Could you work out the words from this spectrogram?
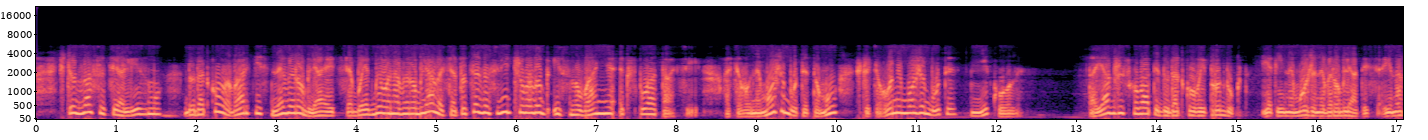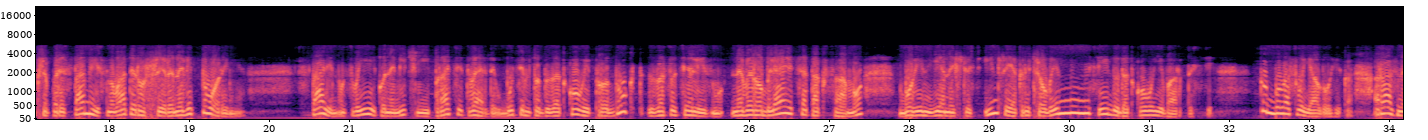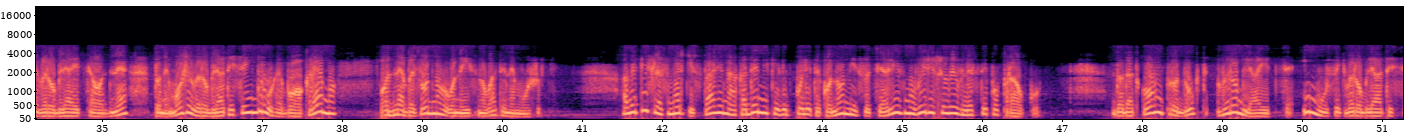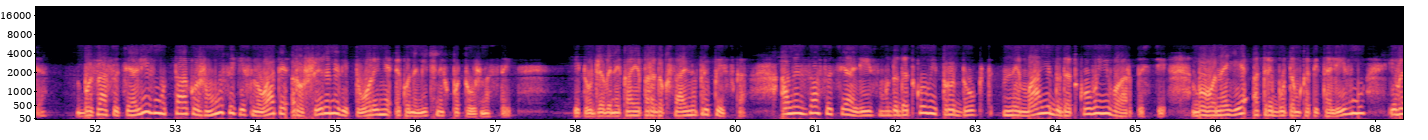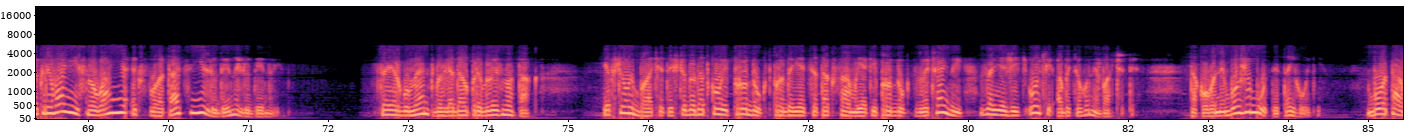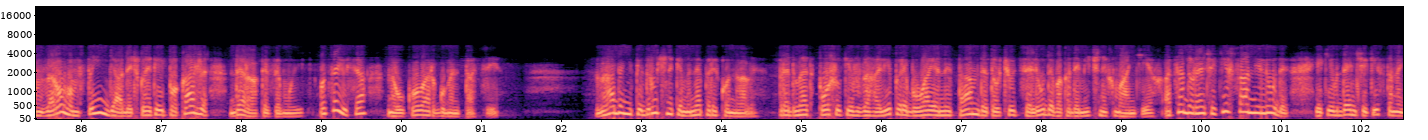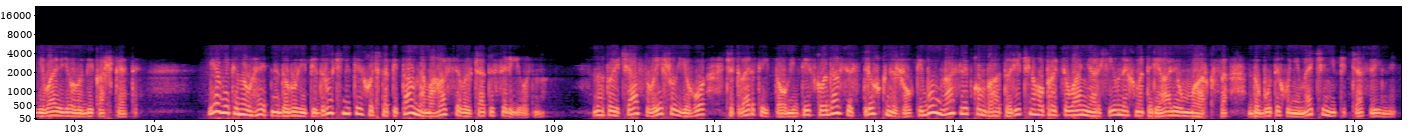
що за соціалізму додаткова вартість не виробляється, бо якби вона вироблялася, то це засвідчувало б існування експлуатації, а цього не може бути тому, що цього не може бути ніколи. Та як же сховати додатковий продукт, який не може не вироблятися, інакше перестане існувати розширене відтворення? Сталін у своїй економічній праці твердив, буцімто додатковий продукт за соціалізму не виробляється так само, бо він є не щось інше, як речовинний носій додаткової вартості. Тут була своя логіка. Раз не виробляється одне, то не може вироблятися і друге, бо окремо одне без одного вони існувати не можуть. Але після смерті Сталіна академіки від політекономії соціалізму вирішили внести поправку. Додатковий продукт виробляється і мусить вироблятися, бо за соціалізму також мусить існувати розширене відтворення економічних потужностей. І тут же виникає парадоксальна приписка. Але за соціалізму додатковий продукт не має додаткової вартості, бо вона є атрибутом капіталізму і викриває існування експлуатації людини людиною. Цей аргумент виглядав приблизно так. Якщо ви бачите, що додатковий продукт продається так само, як і продукт звичайний, зав'яжіть очі, аби цього не бачити. Такого не може бути, та й годі. Бо там за рогом стоїть дядечко, який покаже, де раки зимують. Оце й уся наукова аргументація. Згадані підручники мене переконали. Предмет пошуків взагалі перебуває не там, де товчуться люди в академічних мантіях, а це, до речі, ті ж самі люди, які в день чекіста надівають голубі кашкети. Я викинув геть недолугі підручники, хоч капітал намагався вивчати серйозно. На той час вийшов його четвертий том, який складався з трьох книжок і був наслідком багаторічного працювання архівних матеріалів Маркса, добутих у Німеччині під час війни.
